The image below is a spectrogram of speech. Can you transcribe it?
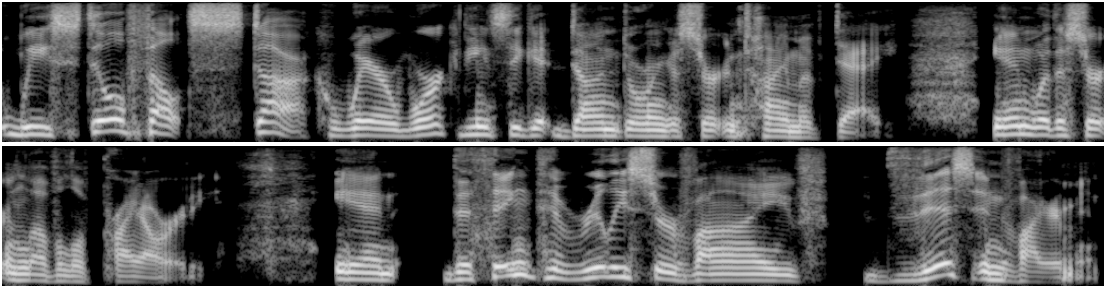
We still felt stuck where work needs to get done during a certain time of day and with a certain level of priority. And the thing to really survive this environment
